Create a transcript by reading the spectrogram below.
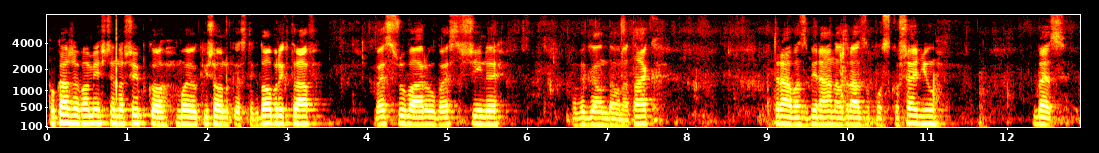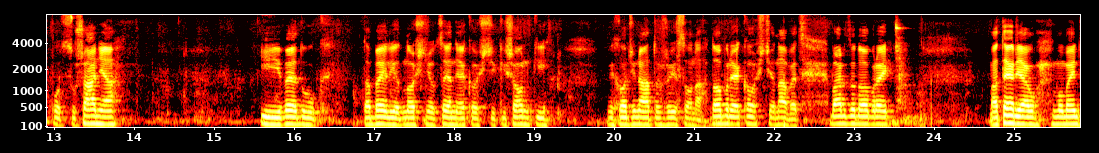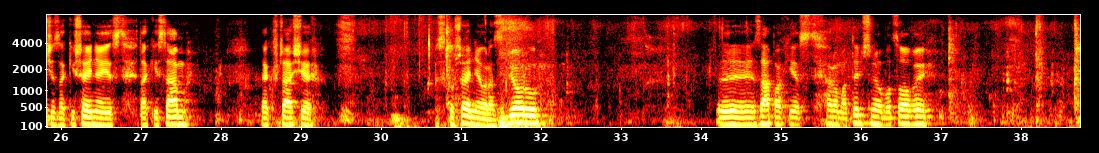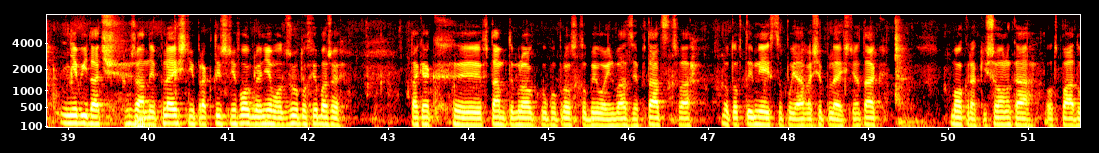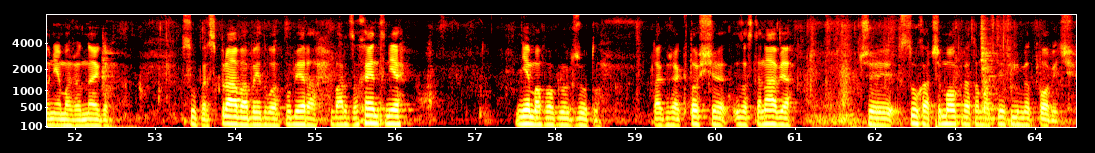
Pokażę Wam jeszcze na szybko moją kiszonkę z tych dobrych traw. Bez szuwaru, bez trzciny. Wygląda ona tak. Trawa zbierana od razu po skoszeniu. Bez podsuszania. I według tabeli odnośnie oceny jakości kiszonki wychodzi na to, że jest ona dobrej jakości, nawet bardzo dobrej. Materiał w momencie zakiszenia jest taki sam jak w czasie skoszenia oraz zbioru. Yy, Zapach jest aromatyczny, owocowy. Nie widać żadnej pleśni, praktycznie w ogóle nie ma odrzutu, chyba że tak jak yy, w tamtym roku po prostu była inwazja ptactwa, no to w tym miejscu pojawia się pleśnia, tak? Mokra kiszonka, odpadu nie ma żadnego. Super sprawa, bydło pobiera bardzo chętnie. Nie ma w ogóle odrzutu. Także jak ktoś się zastanawia, czy sucha, czy mokra, to ma w tym filmie odpowiedź.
